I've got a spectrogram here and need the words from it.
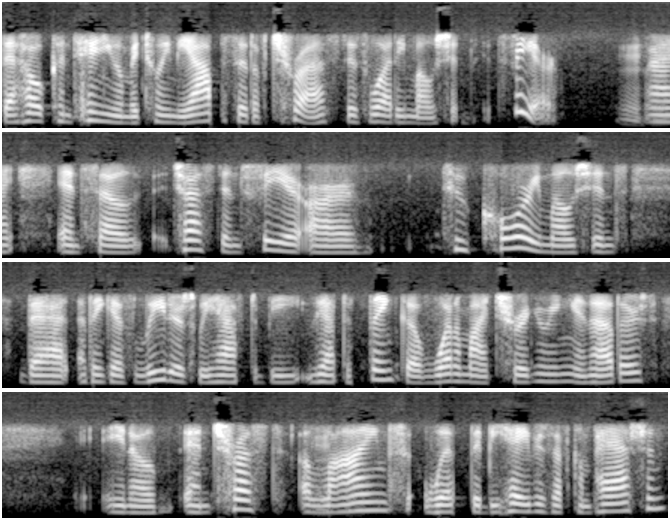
that whole continuum between the opposite of trust is what emotion? It's fear, Mhm. right? And so trust and fear are two core emotions that I think as leaders we have to be we have to think of what am I triggering in others you know and trust mm-hmm. aligns with the behaviors of compassion.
